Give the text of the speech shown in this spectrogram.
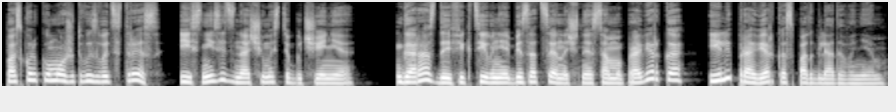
поскольку может вызвать стресс и снизить значимость обучения. Гораздо эффективнее безоценочная самопроверка или проверка с подглядыванием.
